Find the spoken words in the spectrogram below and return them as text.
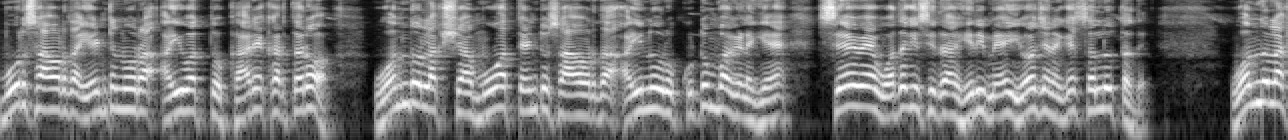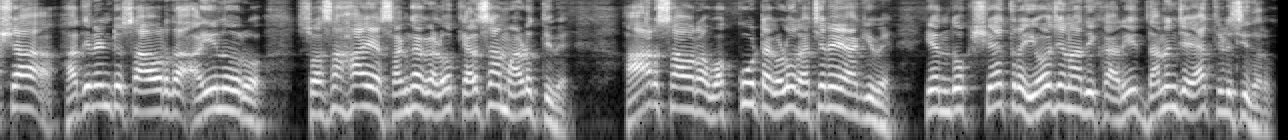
ಮೂರು ಸಾವಿರದ ಎಂಟುನೂರ ಐವತ್ತು ಕಾರ್ಯಕರ್ತರು ಒಂದು ಲಕ್ಷ ಮೂವತ್ತೆಂಟು ಸಾವಿರದ ಐನೂರು ಕುಟುಂಬಗಳಿಗೆ ಸೇವೆ ಒದಗಿಸಿದ ಹಿರಿಮೆ ಯೋಜನೆಗೆ ಸಲ್ಲುತ್ತದೆ. ಒಂದು ಲಕ್ಷ ಹದಿನೆಂಟು ಸಾವಿರದ ಐನೂರು ಸ್ವಸಹಾಯ ಸಂಘಗಳು ಕೆಲಸ ಮಾಡುತ್ತಿವೆ. ಆರು ಸಾವಿರ ಒಕ್ಕೂಟಗಳು ರಚನೆಯಾಗಿವೆ ಎಂದು ಕ್ಷೇತ್ರ ಯೋಜನಾಧಿಕಾರಿ ಧನಂಜಯ ತಿಳಿಸಿದರು.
